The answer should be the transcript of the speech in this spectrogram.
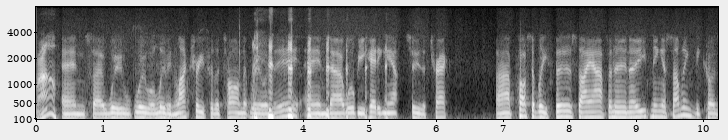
Wow. and so we we will live in luxury for the time that we were there, and uh, we'll be heading out to the track uh, possibly Thursday afternoon, evening, or something, because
